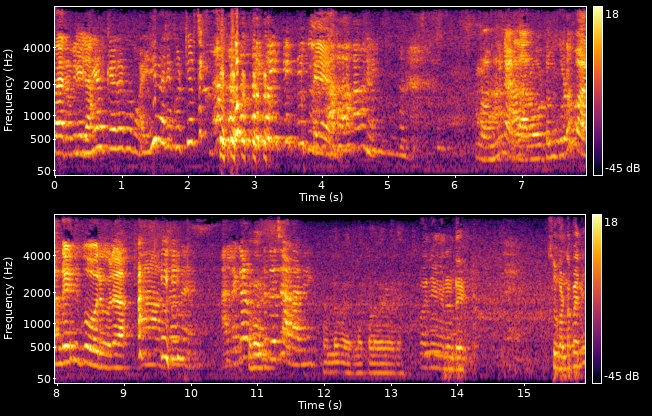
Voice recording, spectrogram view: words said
വരവില്ല. വരെ കൊട്ടിയടിച്ചു റോട്ടും കൂടെ പറഞ്ഞു പോരൂല. നല്ല പരിപാടി പനി എങ്ങനെയുണ്ട്? സുഖണ്ട പനി?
